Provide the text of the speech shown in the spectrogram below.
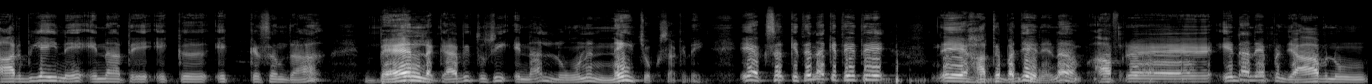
ਆਰਬੀਆਈ ਨੇ ਇਹਨਾਂ ਤੇ ਇੱਕ ਇੱਕ ਕਿਸਮ ਦਾ ਬੈਨ ਲੱਗਾ ਵੀ ਤੁਸੀਂ ਇੰਨਾ ਲੋਨ ਨਹੀਂ ਚੁੱਕ ਸਕਦੇ। ਇਹ ਅਕਸਰ ਕਿਤੇ ਨਾ ਕਿਤੇ ਤੇ, ਇਹ ਹੱਥ ਵੱਜੇ ਨੇ ਨਾ। ਆਫਟਰ ਇਹਨਾਂ ਨੇ ਪੰਜਾਬ ਨੂੰ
